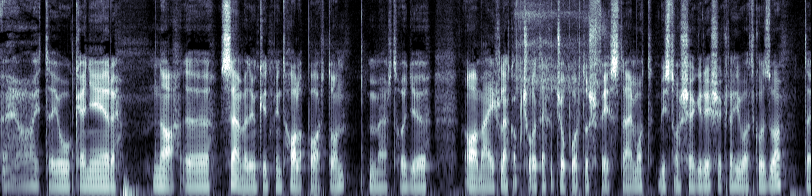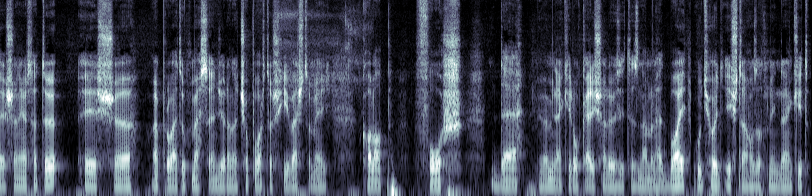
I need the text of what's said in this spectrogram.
Jaj, te jó kenyér. Na, ö, szenvedünk itt, mint halaparton, mert hogy ö, almáik lekapcsolták a csoportos FaceTime-ot biztonságírésekre hivatkozva, teljesen érthető, és ö, megpróbáltuk Messengeren a csoportos hívást, ami egy kalap fos, de mivel mindenki lokálisan rögzít, ez nem lehet baj, úgyhogy Isten hozott mindenkit.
